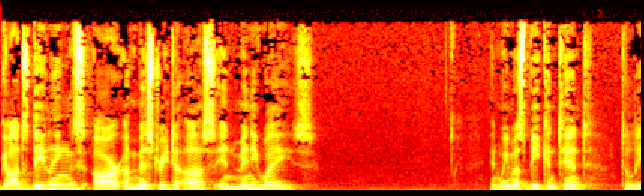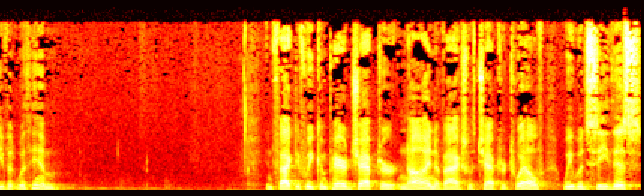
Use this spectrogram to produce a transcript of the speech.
God's dealings are a mystery to us in many ways. And we must be content to leave it with Him. In fact, if we compared chapter 9 of Acts with chapter 12, we would see this,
